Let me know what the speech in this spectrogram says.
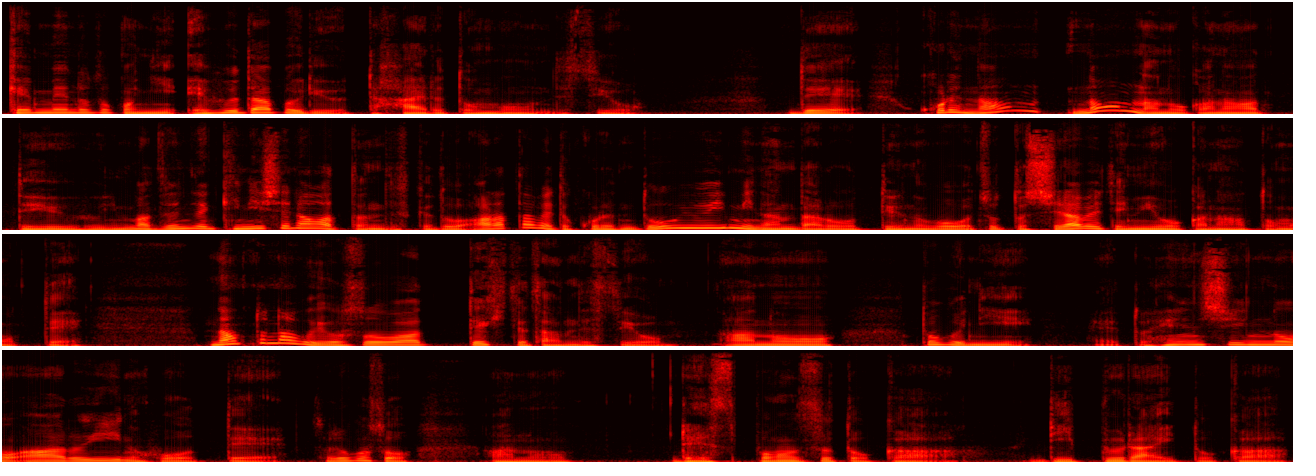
件名のとこに FW って入ると思うんですよ。でこれ何なのかなっていうふうに、まあ、全然気にしてなかったんですけど改めてこれどういう意味なんだろうっていうのをちょっと調べてみようかなと思ってなんとなく予想はできてたんですよ。あの特に、えっと、返信の RE の方ってそれこそあのレスポンスとかリプライとか、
